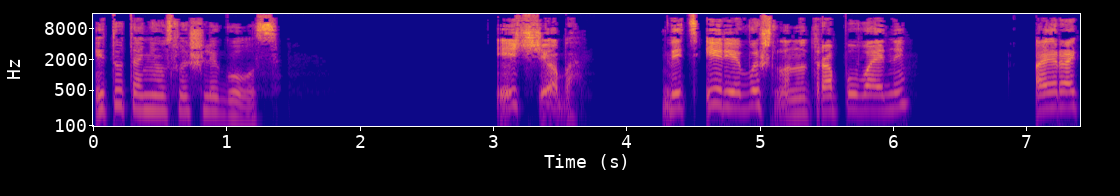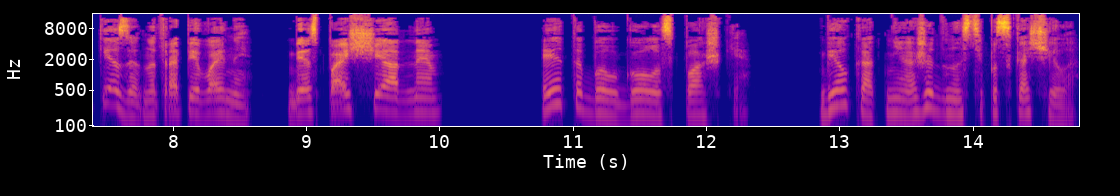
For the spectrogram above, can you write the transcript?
И тут они услышали голос. «Еще бы! Ведь Ирия вышла на тропу войны, а иракезы на тропе войны беспощадные». Это был голос Пашки. Белка от неожиданности подскочила.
